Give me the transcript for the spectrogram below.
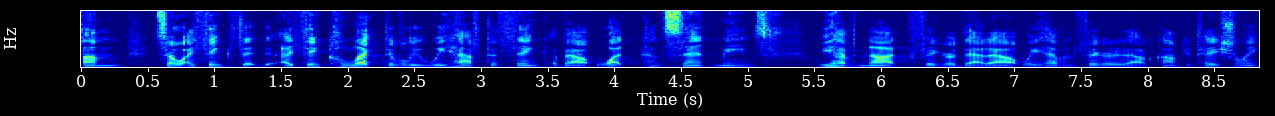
Um, so I think that I think collectively we have to think about what consent means. We have not figured that out. We haven't figured it out computationally,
